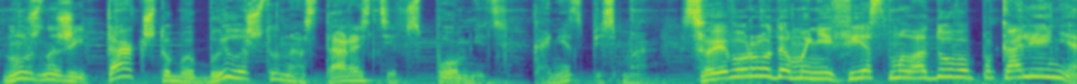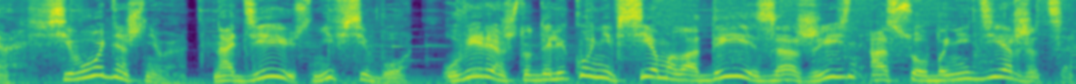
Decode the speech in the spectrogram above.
Нужно жить так, чтобы было что на старости вспомнить. Конец письма. Своего рода манифест молодого поколения, сегодняшнего, Надеюсь, не всего. Уверен, что далеко не все молодые за жизнь особо не держатся.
